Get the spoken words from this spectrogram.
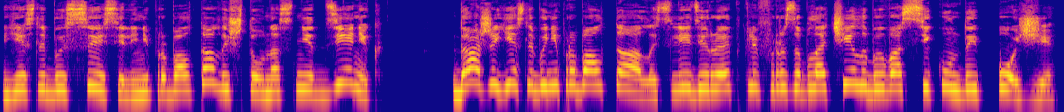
Если бы Сесили не проболталась, что у нас нет денег, даже если бы не проболталась, леди Рэдклифф разоблачила бы вас секундой позже»,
